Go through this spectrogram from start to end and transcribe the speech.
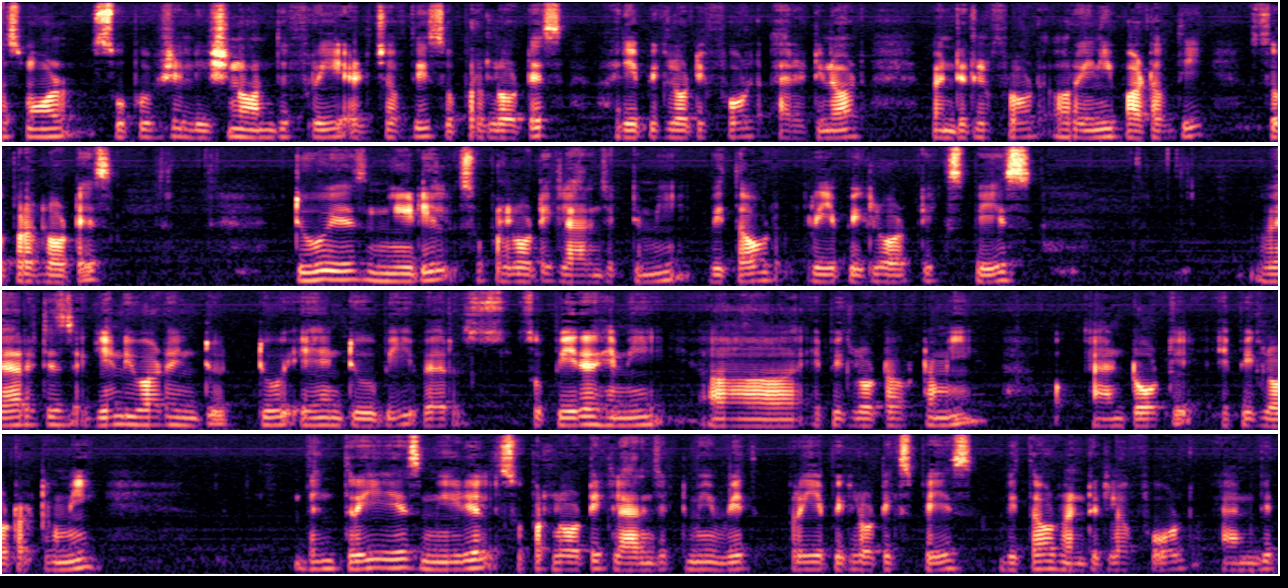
a small superficial lesion on the free edge of the supraglottis, hydroepiglottic fold, arytenoid, ventricular fold, or any part of the supraglottis. Two is medial supraglottic laryngectomy without pre-epiglottic space, where it is again divided into 2A and 2B, where superior hemi uh, and total epiglottomy then 3 is medial supraglottic laryngectomy with pre-epiglottic space without ventricular fold and with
